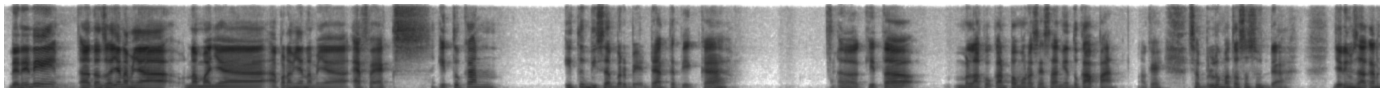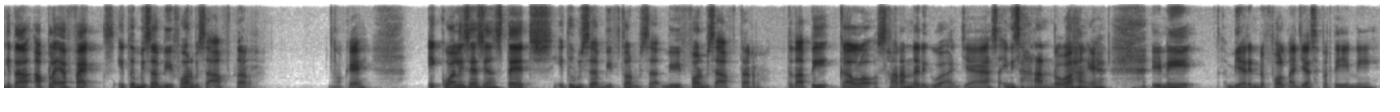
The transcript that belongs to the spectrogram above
Dan ini uh, tentu saja namanya namanya apa namanya namanya FX itu kan itu bisa berbeda ketika uh, kita melakukan pemrosesannya itu kapan, oke? Okay? Sebelum atau sesudah. Jadi misalkan kita apply FX itu bisa before bisa after, oke? Okay? Equalization stage itu bisa before bisa before bisa after. Tetapi kalau saran dari gua aja, ini saran doang ya. Ini biarin default aja seperti ini.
